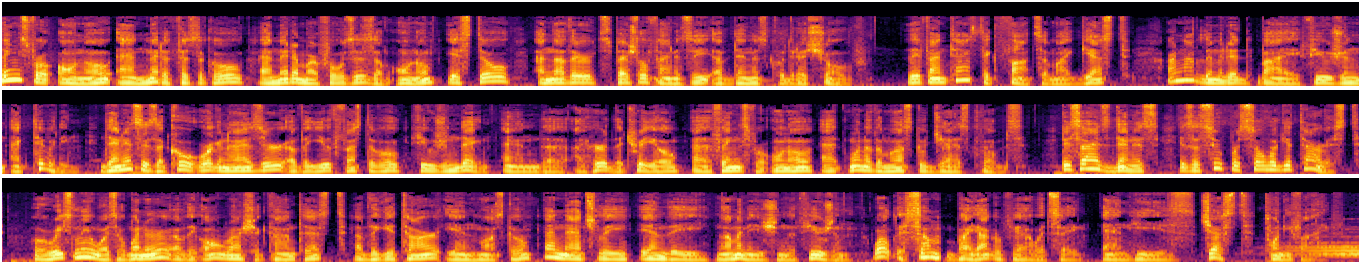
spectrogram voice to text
Things for Onno and Metaphysical and Metamorphoses of Onno is still another special fantasy of Denis Kudryashov. The fantastic thoughts of my guest are not limited by fusion activity. Denis is a co-organizer of the youth festival Fusion Day, and uh, I heard the trio uh, Things for Onno at one of the Moscow jazz clubs. Besides Denis is a super solo guitarist who recently was a winner of the All Russia contest of the guitar in Moscow and naturally in the nomination of Fusion. Well, some biography, I would say, and he's just 25.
